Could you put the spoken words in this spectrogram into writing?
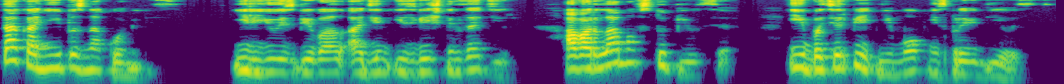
Так они и познакомились. Илью избивал один из вечных задир, а Варламов вступился, ибо терпеть не мог несправедливость.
